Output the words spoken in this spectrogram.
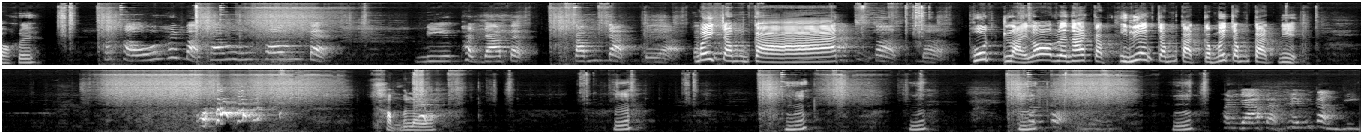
บอกเลย ถ้าเขาให้บัตรข้างห้องแบบมีพันดาแบบ กำจัดเลยอะไม่จำกัดกัดอะพูดหลายรอบเลยนะ กับอีเรื่องจำกัดกับไม่จำกัดนี่ขำอะไรวะฮะฮะฮะฮะมันเกาะหนึ่งฮะพันยาแบบให้พี่กันยิง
